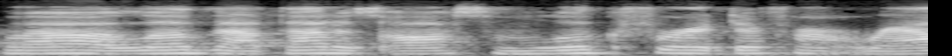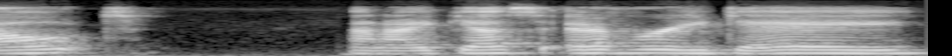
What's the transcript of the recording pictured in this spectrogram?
Wow, I love that. That is awesome. Look for a different route. And I guess every day,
